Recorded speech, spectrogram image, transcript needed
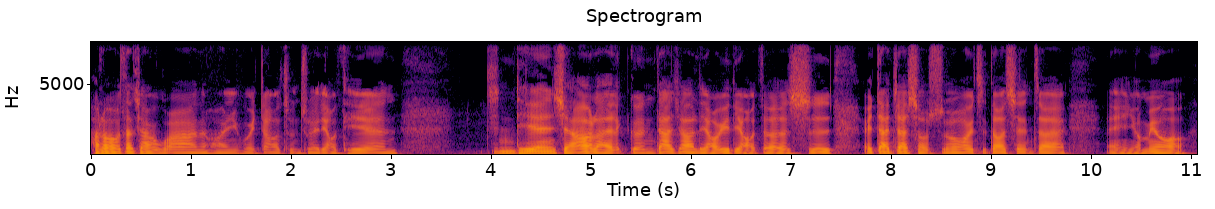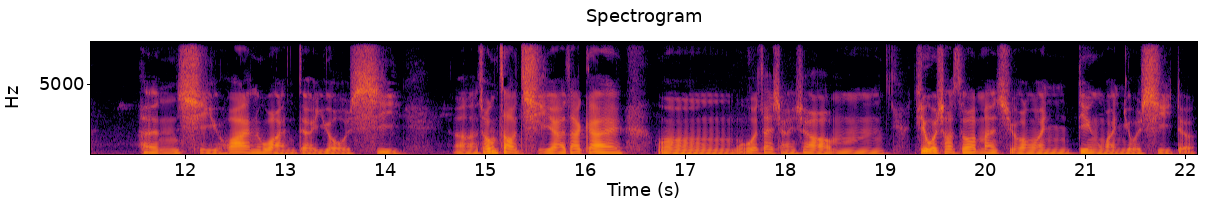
Hello，大家午安，欢迎回到纯粹聊天。今天想要来跟大家聊一聊的是，哎，大家小时候一直到现在，哎，有没有很喜欢玩的游戏？呃，从早期啊，大概，嗯，我再想一下，嗯，其实我小时候蛮喜欢玩电玩游戏的，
